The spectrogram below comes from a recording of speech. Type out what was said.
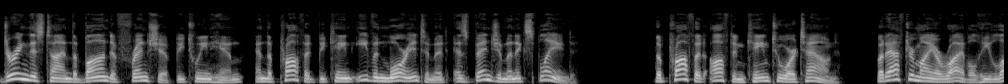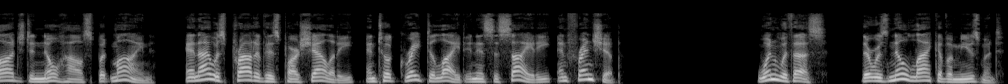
During this time, the bond of friendship between him and the prophet became even more intimate, as Benjamin explained. The prophet often came to our town, but after my arrival, he lodged in no house but mine, and I was proud of his partiality and took great delight in his society and friendship. When with us, there was no lack of amusement,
